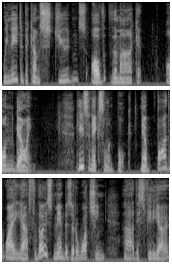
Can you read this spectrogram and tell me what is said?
We need to become students of the market ongoing. Here's an excellent book. Now by the way uh, for those members that are watching uh, this video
